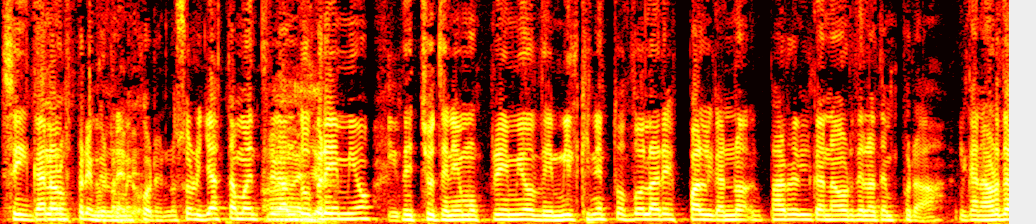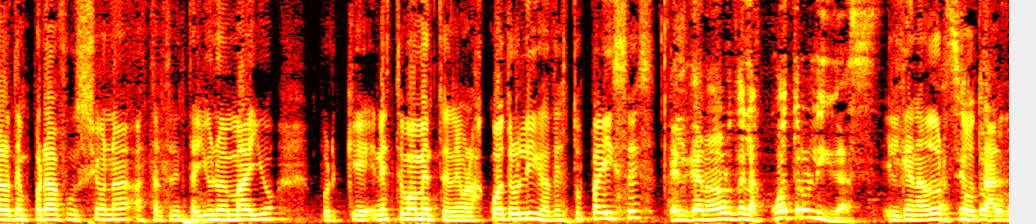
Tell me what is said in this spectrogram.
Sí, gana los premios, los los premios. mejores. Nosotros ya estamos entregando Ah, ya. premios. De hecho, tenemos premios de 1.500 dólares para el, gana- para el ganador de la temporada. El ganador de la temporada funciona hasta el 31 de mayo porque en este momento tenemos las cuatro ligas de estos países. El ganador de las cuatro ligas. El ganador total.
